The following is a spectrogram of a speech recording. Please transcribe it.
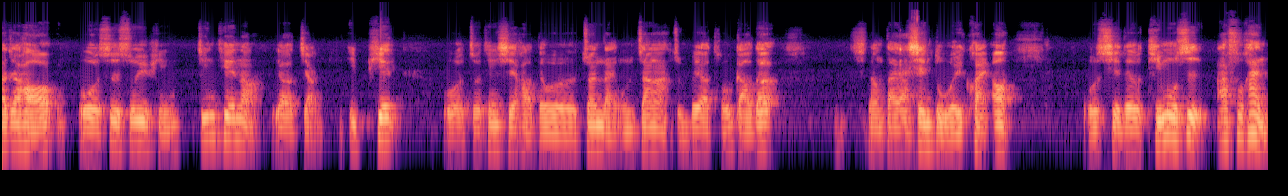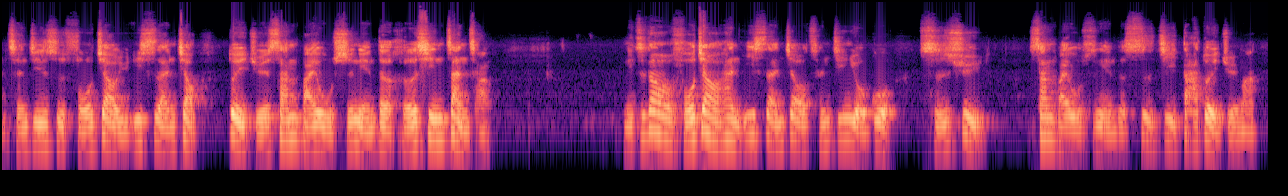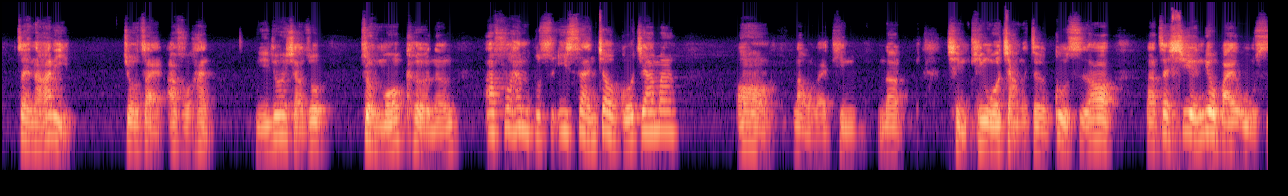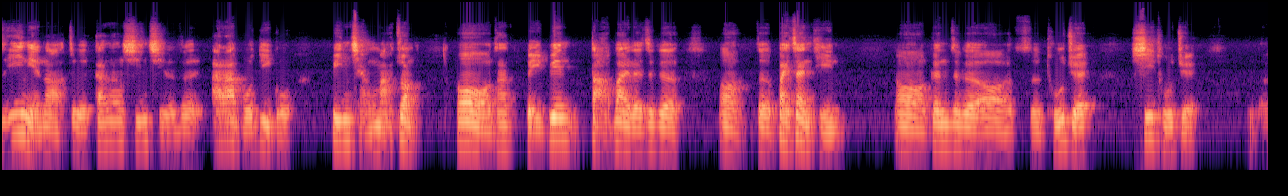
大家好，我是苏玉平。今天呢、要讲一篇我昨天写好的专栏文章啊，准备要投稿的，让大家先睹为快哦。我写的题目是：阿富汗曾经是佛教与伊斯兰教对决三百五十年的核心战场。你知道佛教和伊斯兰教曾经有过持续三百五十年的世纪大对决吗？在哪里？就在阿富汗。你就会想说，怎么可能？阿富汗不是伊斯兰教国家吗？哦，那我来听，那请听我讲的这个故事哦。那在西元六百五十一年啊，这个刚刚兴起的这个阿拉伯帝国兵强马壮哦，他北边打败了这个哦这个拜占庭哦，跟这个哦是突厥西突厥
